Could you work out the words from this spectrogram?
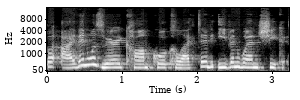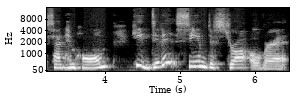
But Ivan was very calm, cool, collected. Even when she sent him home, he didn't seem distraught over it.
